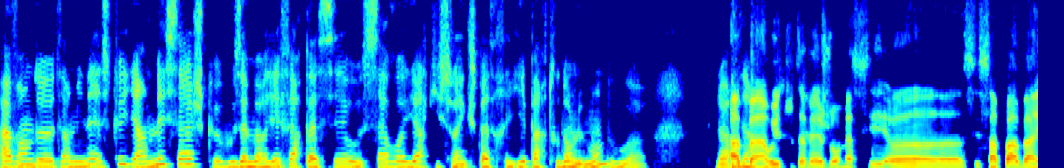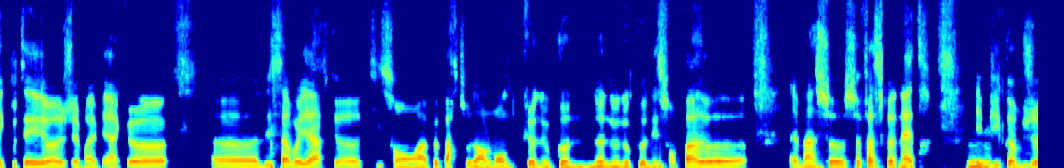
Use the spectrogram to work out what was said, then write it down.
Avant de terminer, est-ce qu'il y a un message que vous aimeriez faire passer aux Savoyards qui sont expatriés partout dans le monde ou euh, leur Ah dire... ben oui, tout à fait, je vous remercie. Euh, c'est sympa. Ben écoutez, euh, j'aimerais bien que euh, les Savoyards que- qui sont un peu partout dans le monde, que nous ne nous ne connaissons pas, eh ben, se, se fassent connaître. Et Mhm. puis, comme je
